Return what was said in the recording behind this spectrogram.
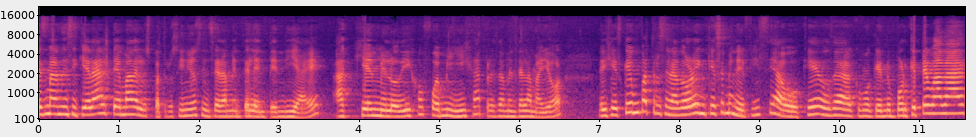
es más, ni siquiera el tema de los patrocinios, sinceramente, le entendía, ¿eh? A quien me lo dijo fue mi hija, precisamente la mayor. Le dije, es que un patrocinador, ¿en qué se beneficia o qué? O sea, como que, ¿por qué te va a dar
